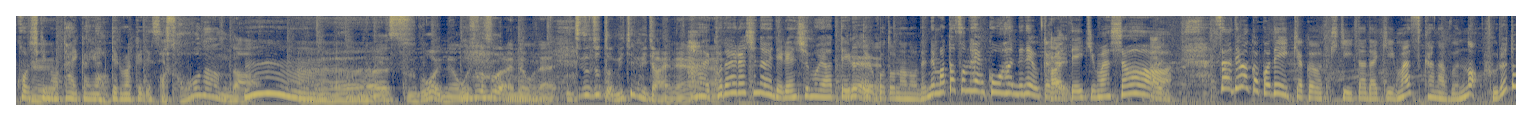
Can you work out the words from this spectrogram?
公式の大会やってるわけですあよ。そうなんだ、ん。へえすごいね。面白そうだねでもね。一度ちょっと見てみたいね。はい、小平市内で練習もやっているねということなのでねまたその辺後半でね伺っていきましょう、はい。さあではここで一曲お聴きいただきます。カナブンのフルド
